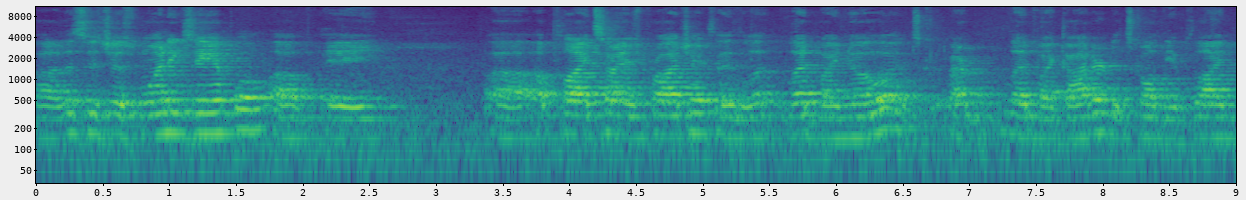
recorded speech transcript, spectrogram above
Uh, this is just one example of a uh, applied science project led by NOAA, it's uh, led by Goddard. It's called the Applied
